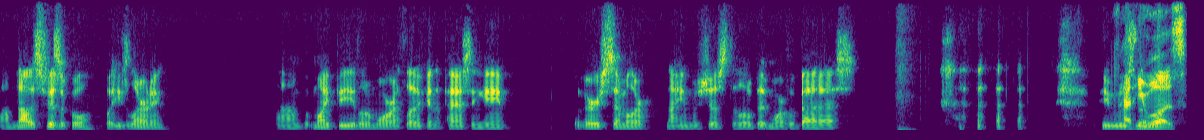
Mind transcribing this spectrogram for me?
Um, not as physical, but he's learning. Um, but might be a little more athletic in the passing game, but very similar. Naheem was just a little bit more of a badass. he was. That he uh, was.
